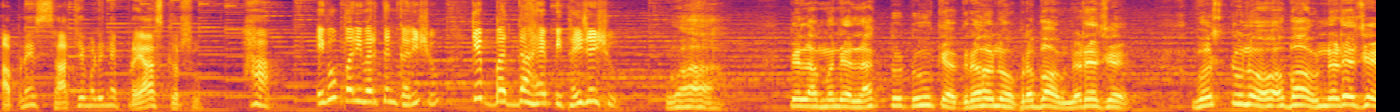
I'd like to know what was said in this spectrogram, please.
આપણે સાથે મળીને પ્રયાસ કરશું. હા એવું પરિવર્તન કરીશું કે બધા હેપી થઈ જઈશું. વાહ પેલા મને લાગતું હતું કે ગ્રહનો પ્રભાવ નડે છે વસ્તુનો અભાવ નડે છે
